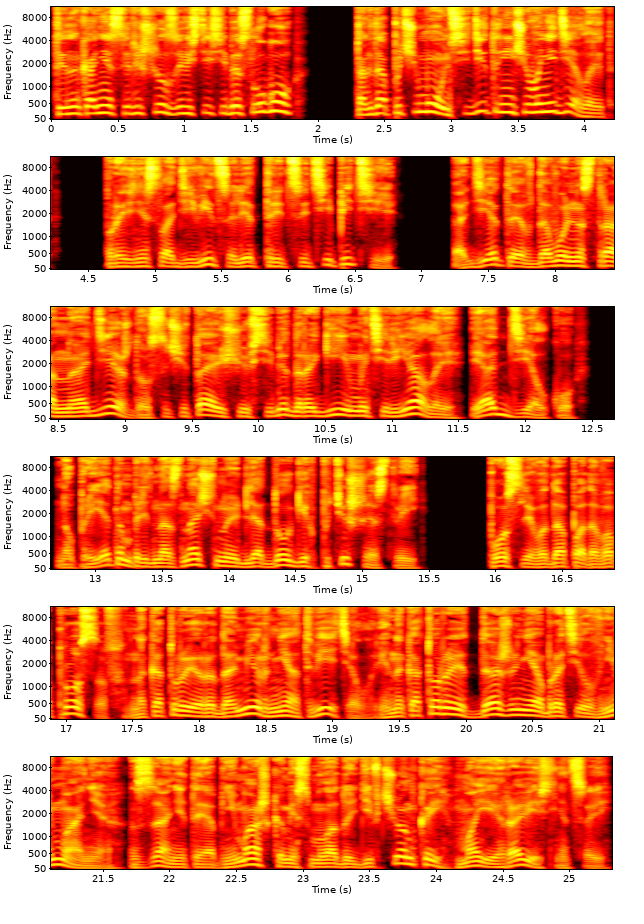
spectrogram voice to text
Ты, наконец, решил завести себе слугу? Тогда почему он сидит и ничего не делает?» произнесла девица лет тридцати пяти одетая в довольно странную одежду, сочетающую в себе дорогие материалы и отделку, но при этом предназначенную для долгих путешествий. После водопада вопросов, на которые Радомир не ответил и на которые даже не обратил внимания, занятый обнимашками с молодой девчонкой, моей ровесницей.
